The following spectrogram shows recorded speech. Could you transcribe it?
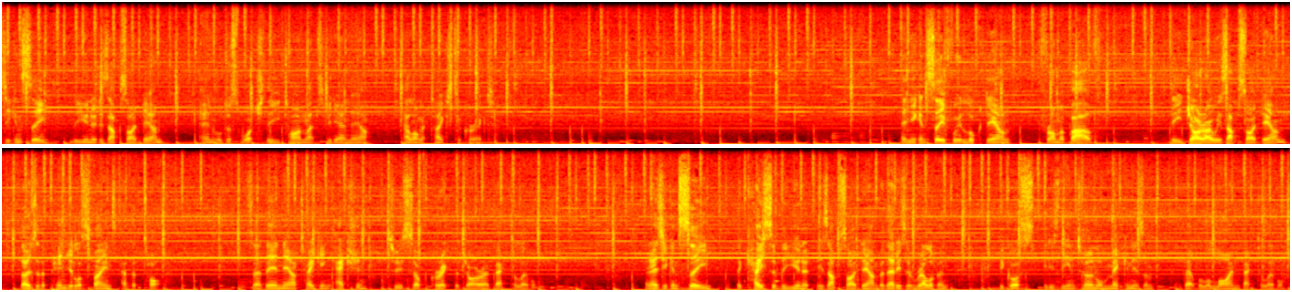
As you can see, the unit is upside down and we'll just watch the time-lapse video now how long it takes to correct. And you can see if we look down from above, the gyro is upside down. Those are the pendulous vanes at the top. So they're now taking action to self-correct the gyro back to level. And as you can see, the case of the unit is upside down, but that is irrelevant because it is the internal mechanism that will align back to level.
